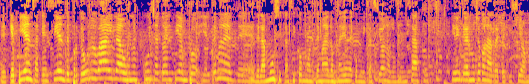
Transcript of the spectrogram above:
eh, qué piensa, qué siente, porque uno baila, uno escucha todo el tiempo y el tema de, de- de la música, así como el tema de los medios de comunicación o los mensajes, tienen que ver mucho con la repetición.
